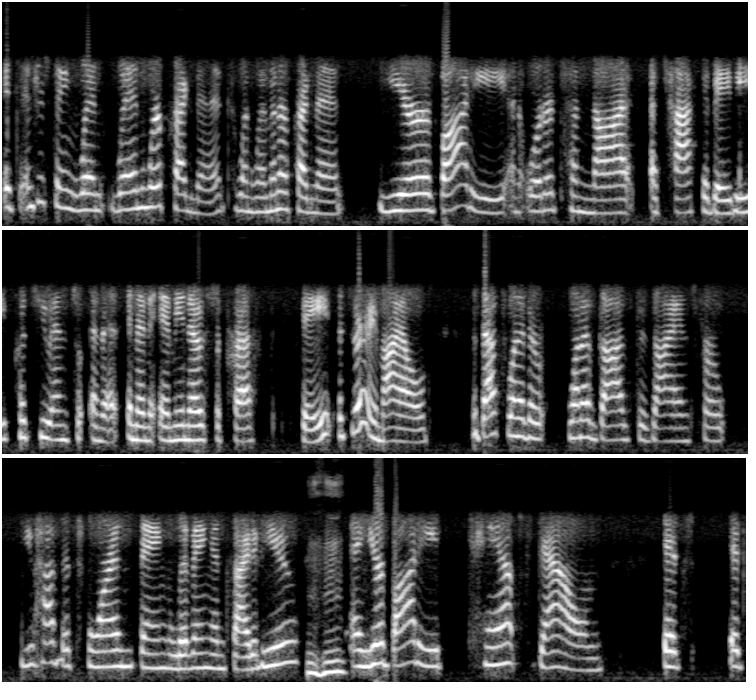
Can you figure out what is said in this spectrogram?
it's interesting when when we're pregnant, when women are pregnant, your body, in order to not attack the baby, puts you in in, a, in an immunosuppressed state. It's very mild, but that's one of the one of God's designs for you have this foreign thing living inside of you, mm-hmm. and your body tamps down its its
